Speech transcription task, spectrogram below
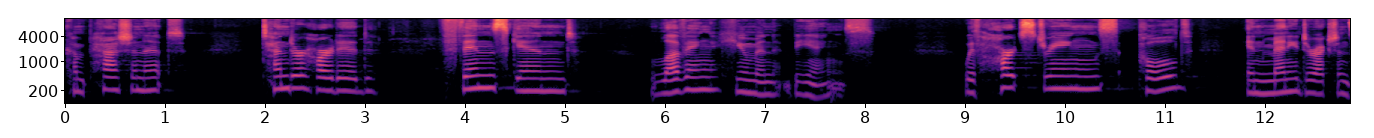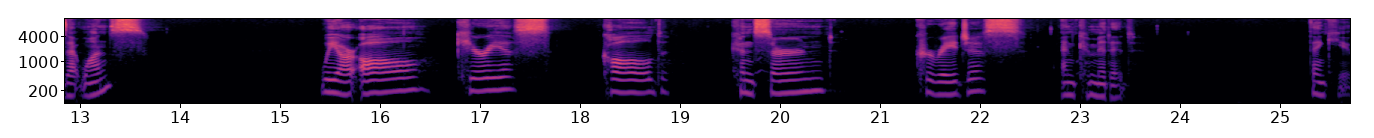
compassionate, tender hearted, thin skinned, loving human beings with heartstrings pulled in many directions at once. We are all curious, called, concerned, courageous, and committed. Thank you.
